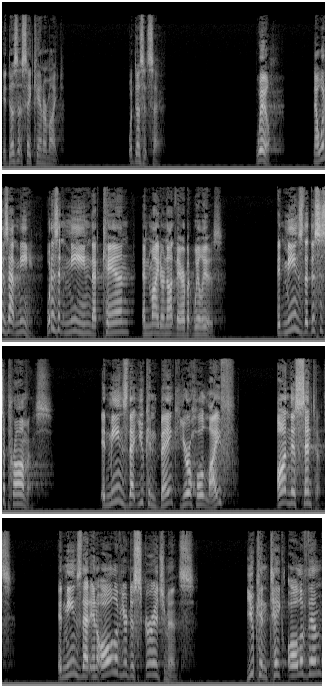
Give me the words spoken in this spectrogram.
It doesn't say can or might. What does it say? Will. Now, what does that mean? What does it mean that can and might are not there, but will is? It means that this is a promise. It means that you can bank your whole life on this sentence. It means that in all of your discouragements, you can take all of them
